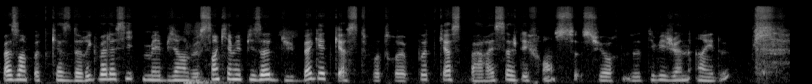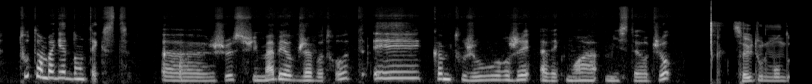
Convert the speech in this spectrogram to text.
pas un podcast de Rick Valassi, mais bien le cinquième épisode du Baguette Cast, votre podcast par SHD France sur The Division 1 et 2, tout en baguette dans le texte. Euh, je suis Mabé Obja, votre hôte, et comme toujours, j'ai avec moi Mr. Joe, Salut tout le monde.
